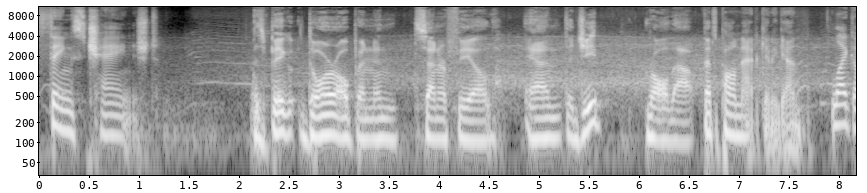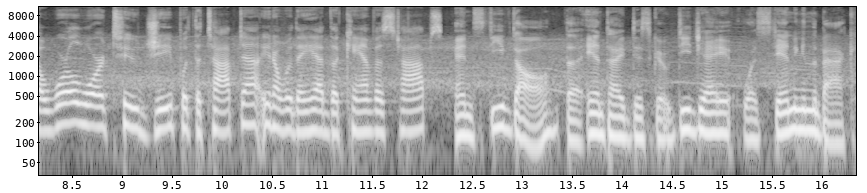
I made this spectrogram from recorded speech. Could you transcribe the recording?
Things changed. This big door opened in center field, and the Jeep rolled out. that's Paul Natkin again. Like a World War II Jeep with the top down, you know, where they had the canvas tops. And Steve Dahl, the anti disco DJ, was standing in the back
